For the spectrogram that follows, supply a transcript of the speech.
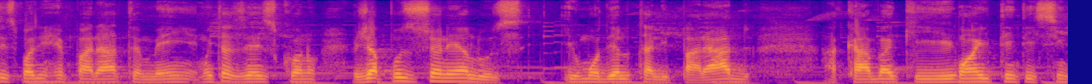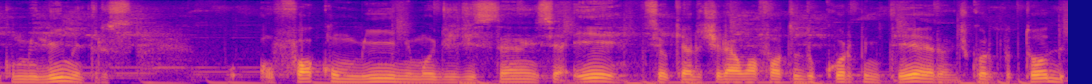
Vocês podem reparar também, muitas vezes quando eu já posicionei a luz e o modelo está ali parado, acaba que com 85 milímetros o foco mínimo de distância e se eu quero tirar uma foto do corpo inteiro, de corpo todo,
